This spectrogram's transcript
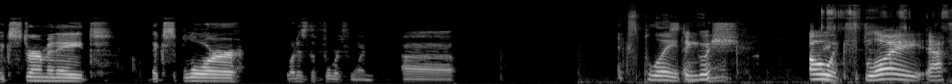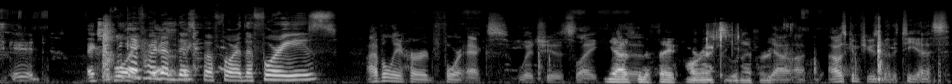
exterminate, explore. What is the fourth one? Uh, Exploit. Extinguish? Oh, exploit. That's good. Exploit. I think I've heard yes, of this before. The four E's. I've only heard 4X, which is like Yeah, I was going to say 4X is what I've heard. yeah. I, I was confused by the TS.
